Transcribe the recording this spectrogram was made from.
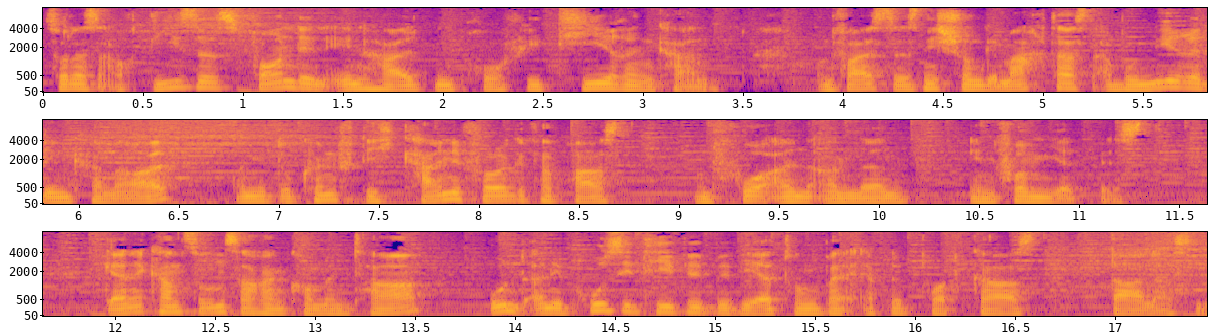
sodass auch dieses von den Inhalten profitieren kann. Und falls du es nicht schon gemacht hast, abonniere den Kanal, damit du künftig keine Folge verpasst und vor allen anderen informiert bist. Gerne kannst du uns auch einen Kommentar und eine positive Bewertung bei Apple Podcast dalassen.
